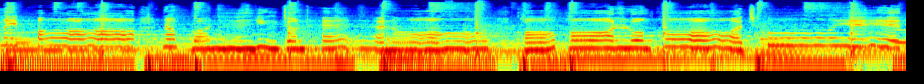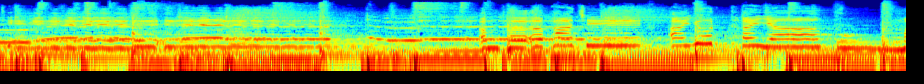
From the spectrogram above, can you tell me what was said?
ไม่พอ นับวันยิ่งจนแท้นอขอพรหลวงพ่อช่วย ทีอำเภอภาชีอายุทยามุ่งม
